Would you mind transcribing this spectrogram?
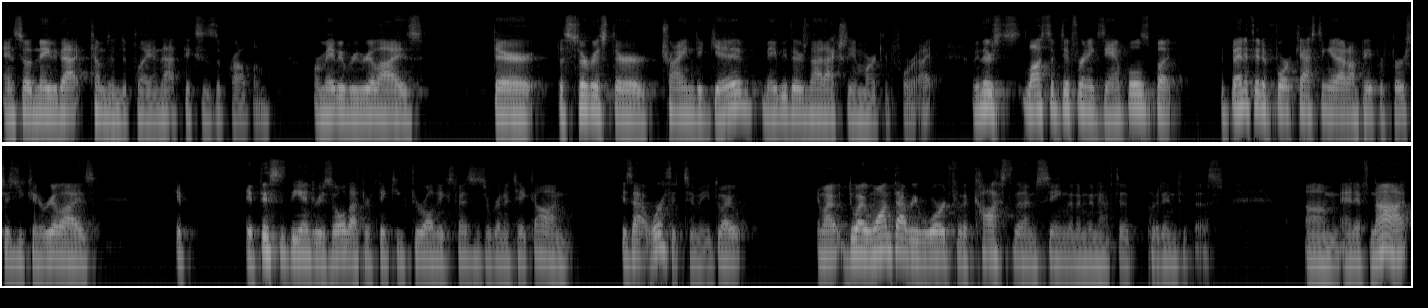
And so maybe that comes into play and that fixes the problem. Or maybe we realize they're the service they're trying to give, maybe there's not actually a market for it. I, I mean, there's lots of different examples, but the benefit of forecasting it out on paper first is you can realize if this is the end result after thinking through all the expenses we're going to take on, is that worth it to me? Do I am I do I want that reward for the cost that I'm seeing that I'm going to have to put into this? Um, and if not,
